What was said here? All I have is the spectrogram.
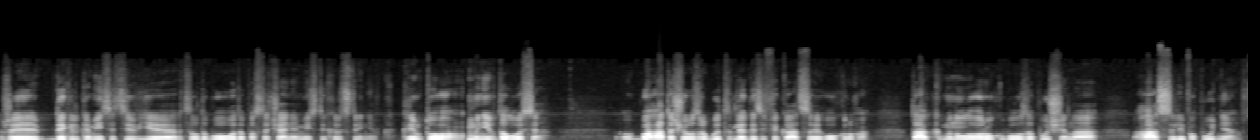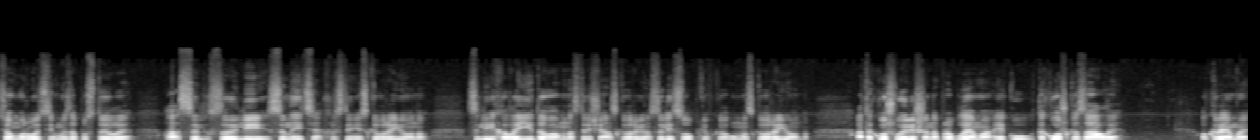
Вже декілька місяців є цілодобове водопостачання в місті Христинівка. Крім того, мені вдалося багато чого зробити для газифікації округа. Так, минулого року було запущено газ селі Попудня. В цьому році ми запустили газ в селі- Синиця Христинівського району, в селі Халаїдова Монастирчанського району, в селі Сопківка Уманського району. А також вирішена проблема, яку також казали окремі,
